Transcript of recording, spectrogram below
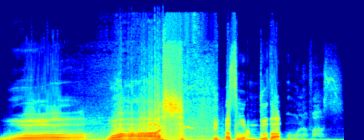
우와. 와씨. 소름 돋아. us.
